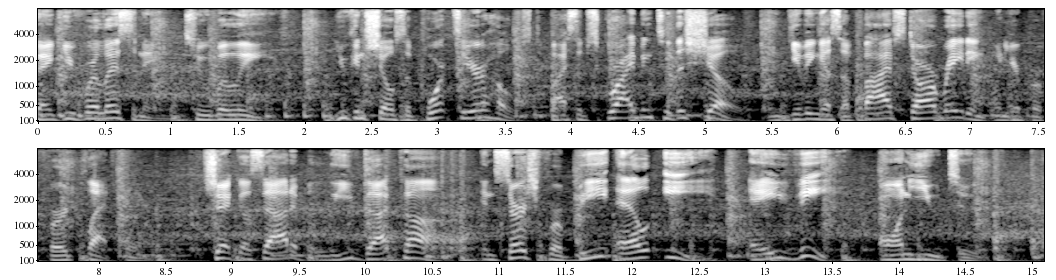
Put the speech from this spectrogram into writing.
Thank you for listening to Bleav. You can show support to your host by subscribing to the show and giving us a five star rating on your preferred platform. Check us out at Bleav.com and search for B L E A V on YouTube.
